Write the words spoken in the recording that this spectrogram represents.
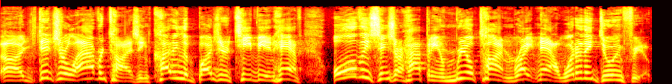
uh, digital advertising, cutting the budget of TV in half. All these things are happening in real time right now. What are they doing for you?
